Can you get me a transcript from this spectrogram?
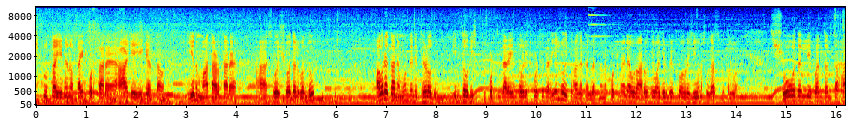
ಇಷ್ಟು ಉದ್ದ ಏನೇನೋ ಸೈಟ್ ಕೊಡ್ತಾರೆ, ಹಾಗೆ ಹೀಗೆ ಅಂತ ಏನು ಮಾತಾಡ್ತಾರೆ ಆ ಶೋ ಶೋದಲ್ಲಿ ಬಂದು, ಅವರೇ ತಾನೇ ಮುಂದೆ ನಿಂತು ಹೇಳೋದು. ಇಂಥವ್ರು ಇಷ್ಟು ಕೊಡ್ತಿದ್ದಾರೆ, ಇಂಥವ್ರು ಇಷ್ಟು ಕೊಡ್ತಿದ್ದಾರೆ, ಎಲ್ಲಿ ಹೋಯ್ತು ಹಾಗಾದಲ್ಲ? ಅದನ್ನೆಲ್ಲ ಕೊಟ್ಟ ಮೇಲೆ ಅವರು ಆರೋಗ್ಯವಾಗಿರಬೇಕು, ಅವರ ಜೀವನ ಸುಧಾರಿಸ್ಬೇಕಲ್ವ? ಶೋದಲ್ಲಿ ಬಂದಂತಹ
